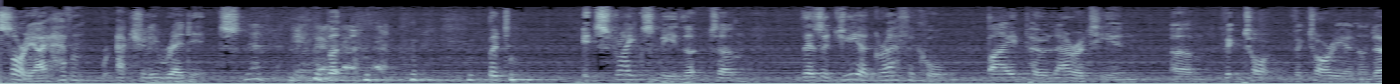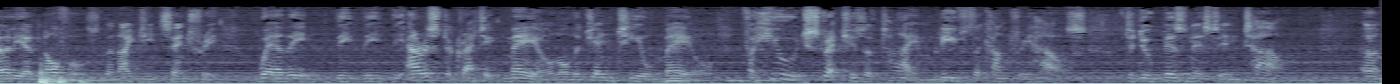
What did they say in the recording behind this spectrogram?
sorry, I haven't actually read it. but, but it strikes me that um, there's a geographical bipolarity in um, Victor- Victorian and earlier novels of the 19th century where the, the, the, the aristocratic male or the genteel male for huge stretches of time leaves the country house to do business in town um,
